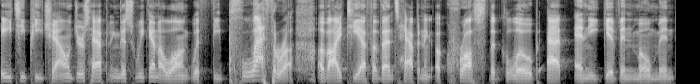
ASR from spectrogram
ATP challengers happening this weekend, along with the plethora of ITF events happening across the globe at any given moment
